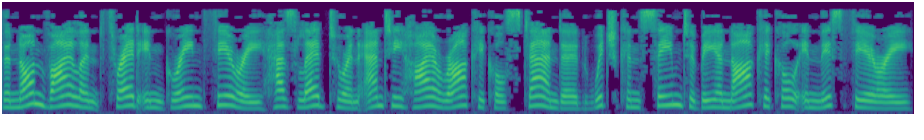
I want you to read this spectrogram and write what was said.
The non-violent thread in green theory has led to an anti-hierarchical standard which can seem to be anarchical in this theory.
